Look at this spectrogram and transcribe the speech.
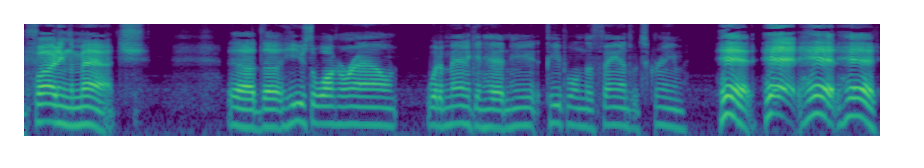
fighting the match. Uh, the he used to walk around with a mannequin head, and he people in the fans would scream, "Head, head, head, head!"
